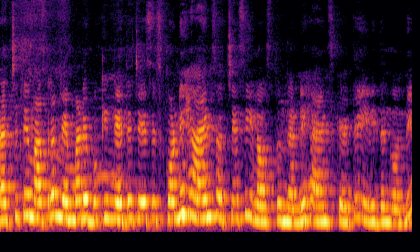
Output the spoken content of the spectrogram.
నచ్చితే మాత్రం వెంబడే బుకింగ్ అయితే చేసేసుకోండి. హ్యాండ్స్ వచ్చేసి ఇలా వస్తుందండి. హ్యాండ్స్కి అయితే ఈ విధంగా ఉంది.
